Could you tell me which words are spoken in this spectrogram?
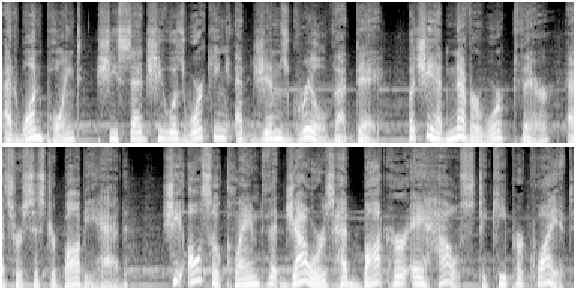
At one point, she said she was working at Jim's Grill that day, but she had never worked there, as her sister Bobby had. She also claimed that Jowers had bought her a house to keep her quiet,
